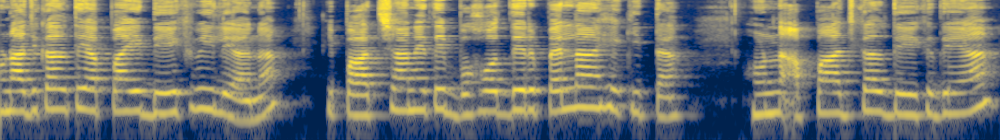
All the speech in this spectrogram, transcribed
ਹੁਣ ਅੱਜ ਕੱਲ ਤੇ ਆਪਾਂ ਇਹ ਦੇਖ ਵੀ ਲਿਆ ਨਾ ਕਿ ਪਾਤਸ਼ਾਹ ਨੇ ਤੇ ਬਹੁਤ ਦੇਰ ਪਹਿਲਾਂ ਇਹ ਕੀਤਾ। ਹੁਣ ਆਪਾਂ ਅੱਜ ਕੱਲ ਦੇਖਦੇ ਆਂ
